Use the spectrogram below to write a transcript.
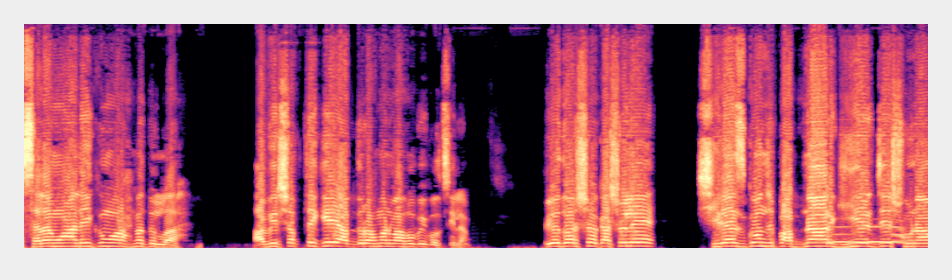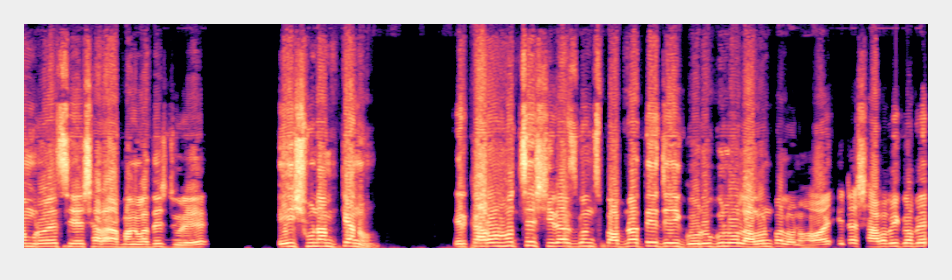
আসসালামু আলাইকুম রহমতুল্লাহ। আবির সব থেকে আব্দুর রহমান মাহবুবি বলছিলাম। প্রিয় দর্শক, আসলে সিরাজগঞ্জ পাবনার ঘিয়ের যে সুনাম রয়েছে সারা বাংলাদেশ জুড়ে, এই সুনাম কেন? এর কারণ হচ্ছে সিরাজগঞ্জ পাবনাতে যেই গরুগুলো লালন পালন হয়, এটা স্বাভাবিকভাবে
